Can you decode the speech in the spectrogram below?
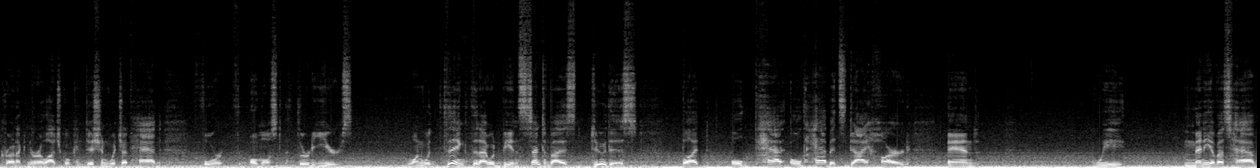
chronic neurological condition, which I've had for almost 30 years. One would think that I would be incentivized to do this, but old pa- old habits die hard, and we, many of us have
